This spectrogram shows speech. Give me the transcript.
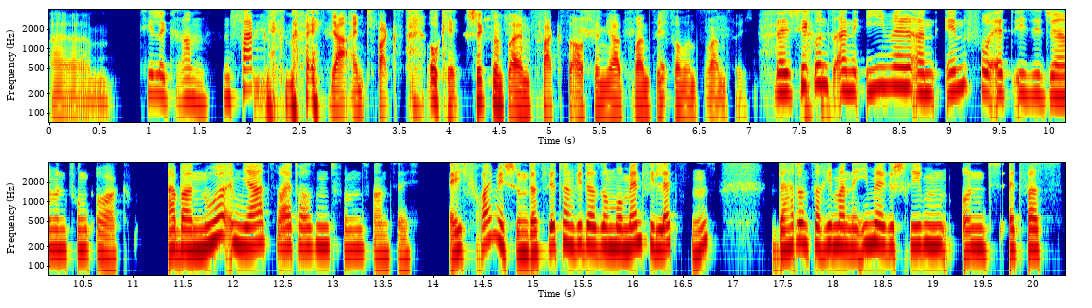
ähm, Telegramm, ein Fax. Nein, ja, ein Fax. Okay, schickt uns einen Fax aus dem Jahr 2025. Dann schick uns eine E-Mail an info at easygerman.org. Aber nur im Jahr 2025. Ey, ich freue mich schon. Das wird dann wieder so ein Moment wie letztens. Da hat uns doch jemand eine E-Mail geschrieben und etwas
